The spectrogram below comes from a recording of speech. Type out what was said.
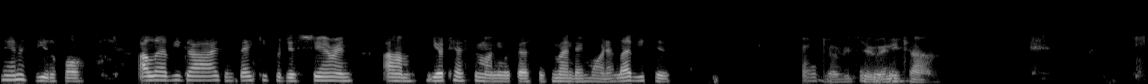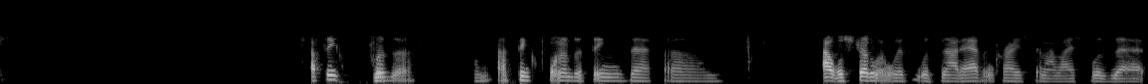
man, it's beautiful. I love you guys and thank you for just sharing um, your testimony with us this Monday morning. Love you too. Thank you. Love you too. Anytime. I think for the, um, I think one of the things that um, I was struggling with with not having Christ in my life was that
